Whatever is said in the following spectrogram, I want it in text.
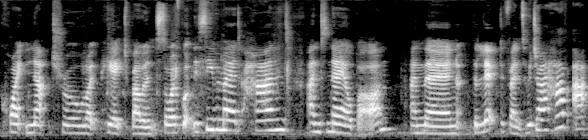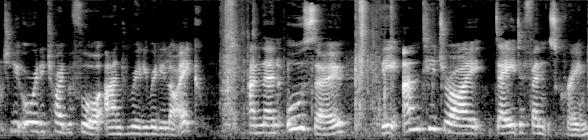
quite natural, like pH balance. So I've got the Sebamed hand and nail balm and then the lip defense, which I have actually already tried before and really, really like. And then also the anti-dry day defense cream,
